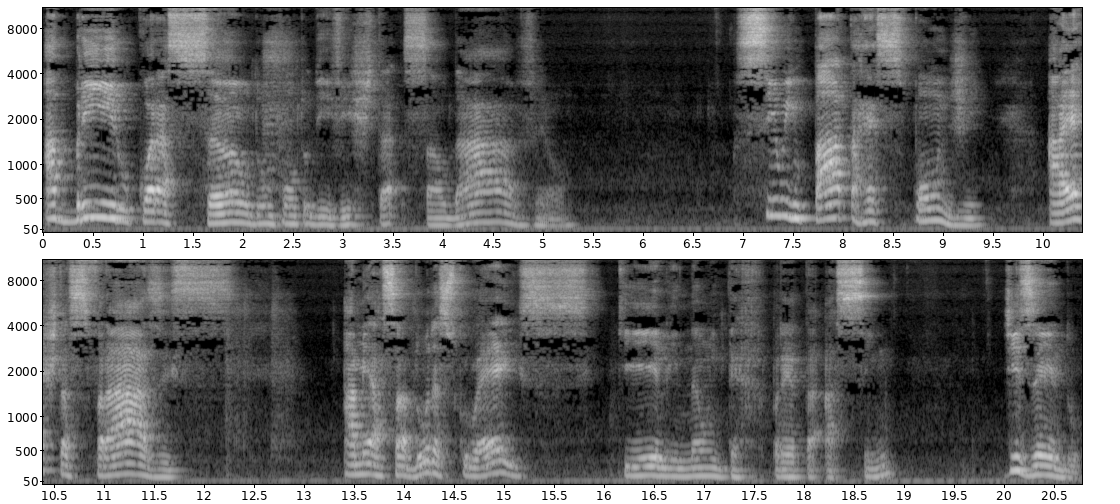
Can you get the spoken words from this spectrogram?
abrir o coração de um ponto de vista saudável. Se o empata responde a estas frases ameaçadoras, cruéis, que ele não interpreta assim, dizendo:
